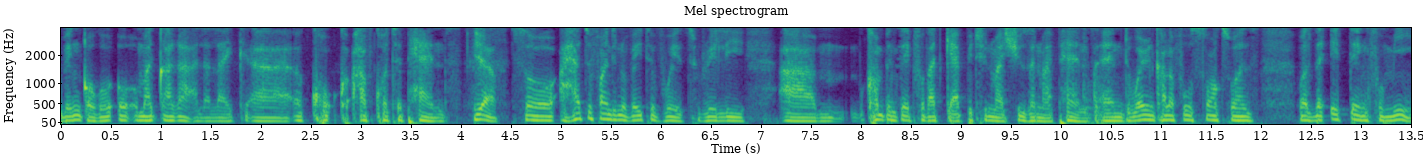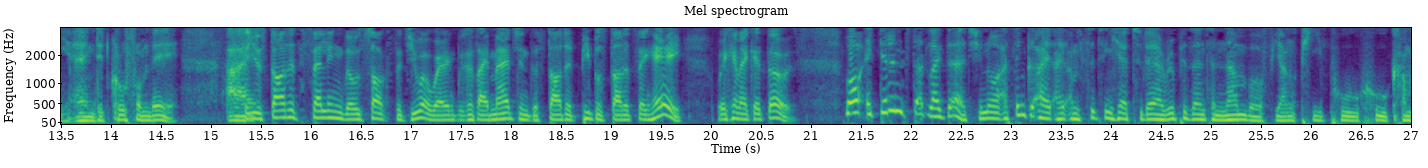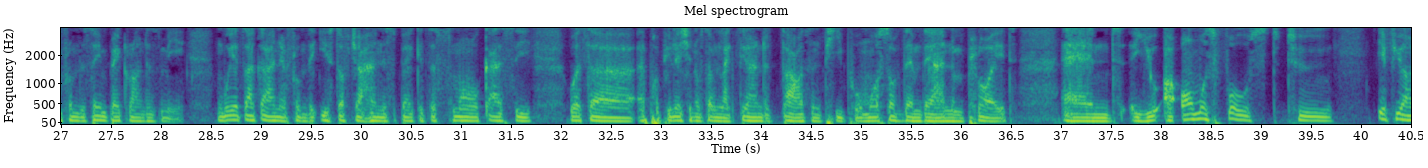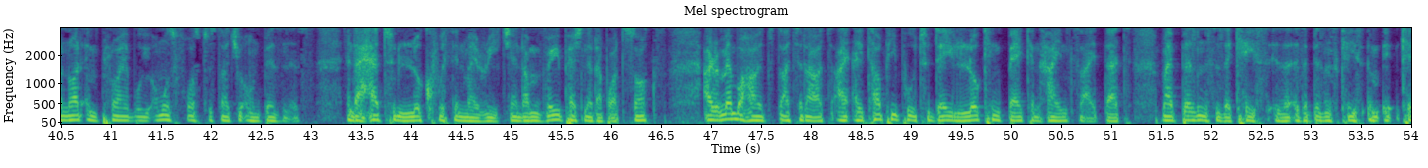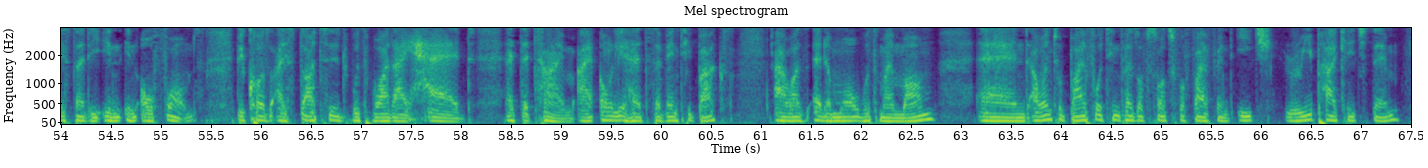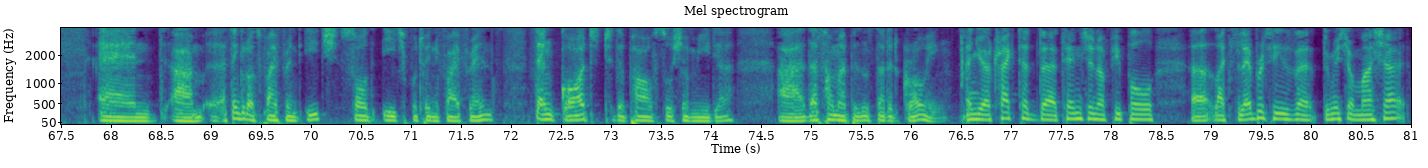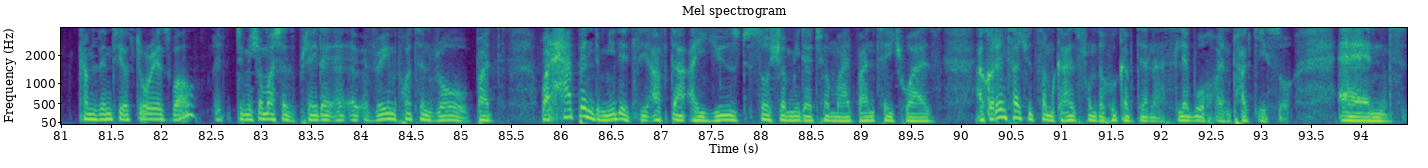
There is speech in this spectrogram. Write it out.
like uh, a co- co- half quarter pants. Yeah. So I had to find innovative ways to really um, compensate for that gap between my shoes and my pants. And wearing colorful socks was was the it thing for me, and it grew from there. I, So you started selling those socks that you were wearing because I imagine the started people started saying, "Hey, where can I get those?" Well, it didn't start like that. You know, I think I, I, I'm sitting here today. I represent a number of young people who come from the same background as me. Mbuyetsakane from the east of Johannesburg. It's a small kasi with a, a population of something like 300,000 people. Most of them, they're unemployed. And you are almost forced to if you are not employable, you're almost forced to start your own business. And I had to look within my reach. And I'm very passionate about socks. I remember how it started out. I, I tell people today, looking back in hindsight, that my business is a case, is a, is a business case, um, case study in, in all forms because I started with what I had at the time. I only had 70 bucks. I was at a mall with my mom and I went to buy 14 pairs of socks for five rand each, repackage them. And, um, I think it was five rand each, sold each for 25 rands. Thank God to the power of social media. Uh, that's how my business started growing. And you attracted the attention of people uh, like celebrities. Uh, Tumisho Masha comes into your story as well. Tumisho Masha has played a, a, a very important role. But what happened immediately after I used social media to my advantage was I got in touch with some guys from the hookup dinner, Sleboho and Pakiso. And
